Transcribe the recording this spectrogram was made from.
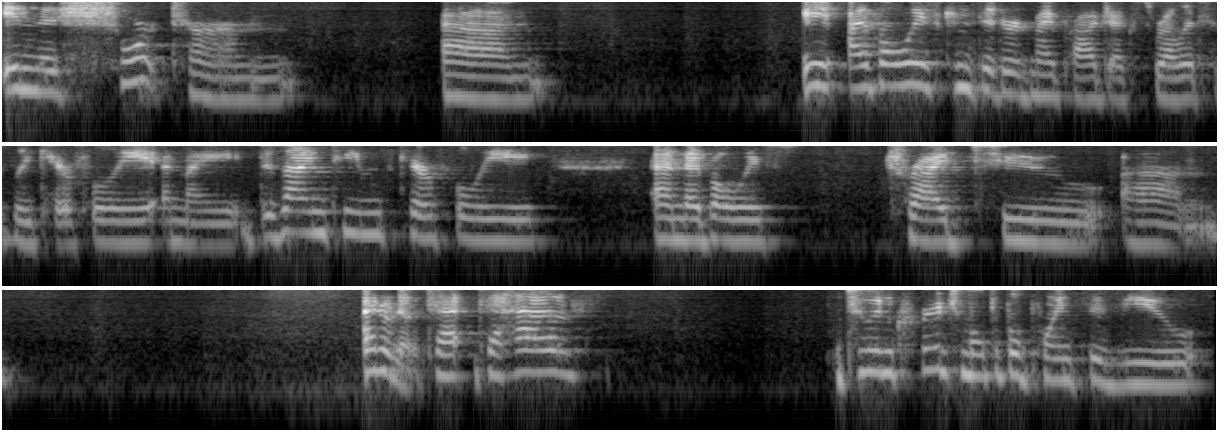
in the short term, um, it, I've always considered my projects relatively carefully and my design teams carefully, and I've always tried to, um, I don't know, to to have to encourage multiple points of view,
